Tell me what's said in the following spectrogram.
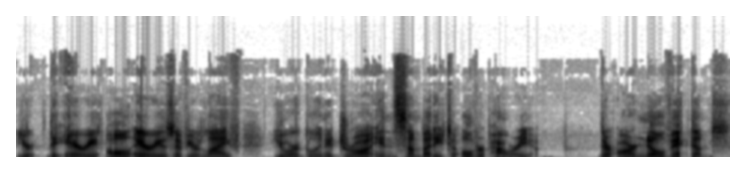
your the area all areas of your life, you're going to draw in somebody to overpower you. There are no victims.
